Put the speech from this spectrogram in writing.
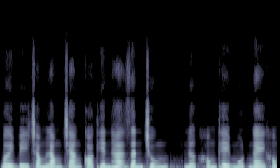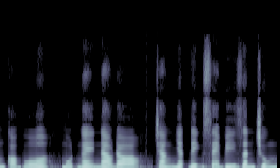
bởi vì trong lòng chàng có thiên hạ dân chúng, nước không thể một ngày không có vua, một ngày nào đó, chàng nhất định sẽ vì dân chúng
